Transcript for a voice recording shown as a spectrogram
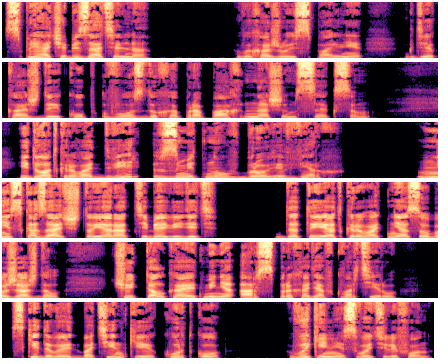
Спрячь обязательно. Выхожу из спальни, где каждый куб воздуха пропах нашим сексом. Иду открывать дверь, взметнув брови вверх. «Не сказать, что я рад тебя видеть». «Да ты и открывать не особо жаждал», — чуть толкает меня Арс, проходя в квартиру. Скидывает ботинки, куртку. «Выкини свой телефон.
